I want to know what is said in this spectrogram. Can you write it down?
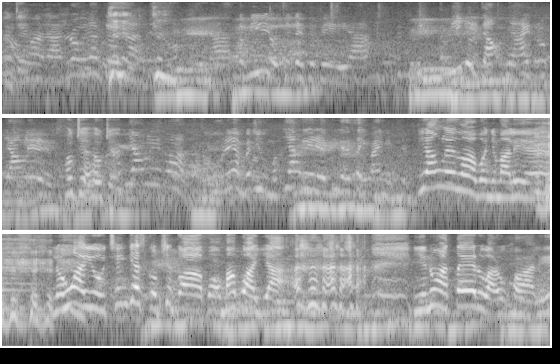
ဟုတ်တယ်ဒါတော့လည်းပြောတာဒါသမီးတွေကိုချစ်တဲ့ဖေဖေတွေက သမီးတွေကြောင့်အများကြီးတို့ပြောင်းလဲတယ်ဟုတ်တယ်ဟုတ်တယ်ပြောင်းလဲ သွားတာကိုတွေကမတူမပြောင်းလဲတဲ့သူရဲ့စိတ်ပိုင်းတွေဖြစ်ပြောင်းလဲသွားတာပေါ့ညီမလေးရယ်လုံးဝကြီးကို changes ကိုဖြစ်သွားတာပေါ့အမဘွားကြီးကရင်တော့အသေးတို့ကတော့ခေါ်တာလေ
